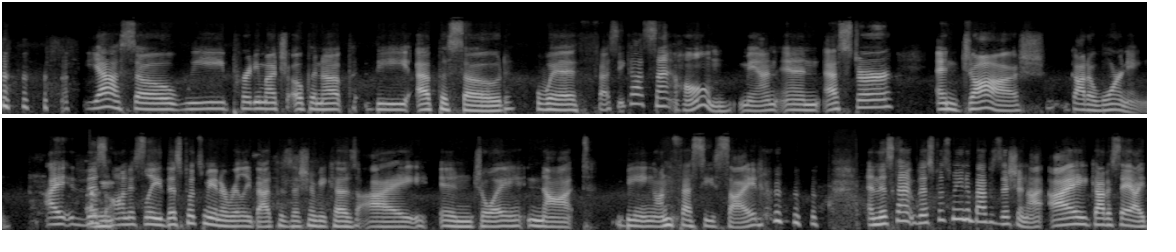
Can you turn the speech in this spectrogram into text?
yeah. So we pretty much open up the episode with Fessy got sent home, man, and Esther and Josh got a warning. I this Um, honestly this puts me in a really bad position because I enjoy not being on Fessy's side, and this kind of this puts me in a bad position. I I gotta say I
